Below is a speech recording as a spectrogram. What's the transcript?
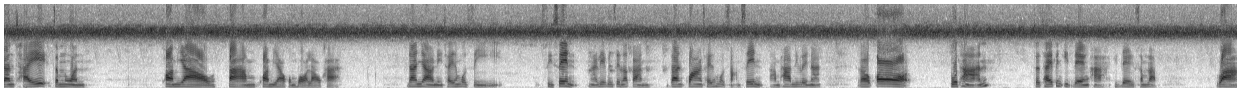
การใช้จำนวน ความยาวตามความยาวของบ่อเราค่ะ ด้านยาวนี่ใช้ทั้งหมด4 4เส้นนะเรียกเป็นเส้นละกัน ด้านกว้างใช้ทั้งหมด3เส้นตามภาพนี้เลยนะ แล้วก็ตัวฐานจะใช้เป็นอิฐแดงค่ะ อิฐแดงสำหรับวาง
